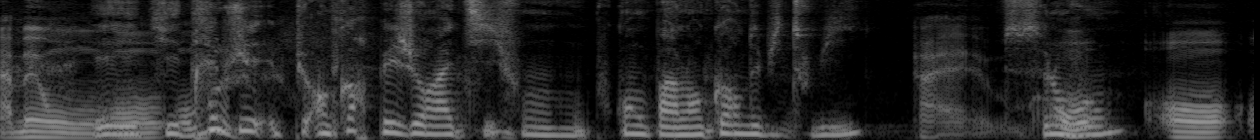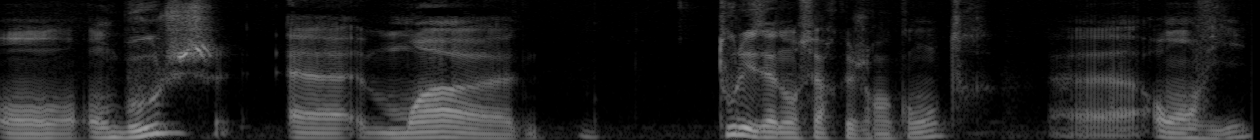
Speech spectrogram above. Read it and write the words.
ah ben on, et qui est très encore péjoratif. pourquoi on parle encore de B2B selon on, vous on, bouge. Euh, moi, euh, tous les annonceurs que je rencontre euh, ont envie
